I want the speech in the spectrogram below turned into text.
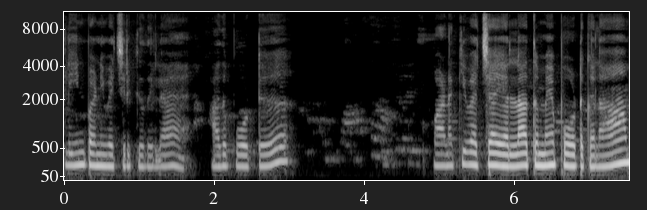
க்ளீன் பண்ணி வச்சுருக்குதுல்ல. அது போட்டு வணக்கி வச்ச எல்லாத்தையுமே போட்டுக்கலாம்.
